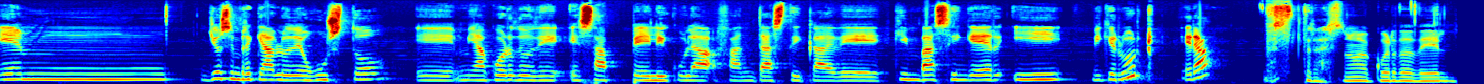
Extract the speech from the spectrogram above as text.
Em, yo siempre que hablo de gusto eh, me acuerdo de esa película fantástica de Kim Basinger y Mickey Rourke, ¿era? Ostras, no me acuerdo de él,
